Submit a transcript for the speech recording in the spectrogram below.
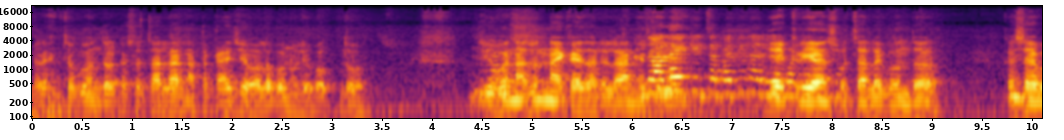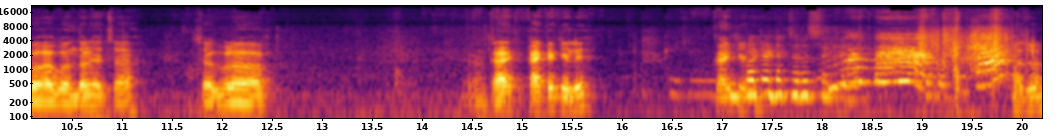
तर ह्यांचा गोंधळ कसं चालला आणि आता काय जेवायला बनवले बघतो जेवण अजून नाही काय झालेलं आणि हे झालंय क्रिया- की चपाती झाली हे क्रियांश चाललाय गोंधळ. कसं आहे बघा गोंधळ ह्याचा? सगळं काय काय काय केले? काय केले? बटाट्याचा रस्सा केला. अजून?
